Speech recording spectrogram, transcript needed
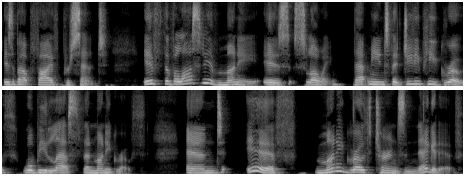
is about 5%. If the velocity of money is slowing, that means that GDP growth will be less than money growth. And if money growth turns negative,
